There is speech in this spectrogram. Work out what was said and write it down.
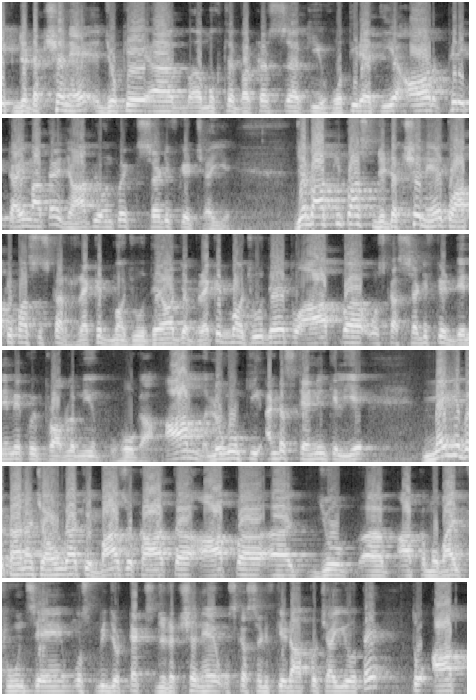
एक डिडक्शन है जो कि मुख्तलिफ़ वर्कर्स की होती रहती है और फिर एक टाइम आता है जहाँ पे उनको एक सर्टिफिकेट चाहिए। जब आपके पास डिडक्शन है तो आपके पास उसका रैकेट मौजूद है और जब रैकेट मौजूद है तो आप उसका सर्टिफिकेट देने में कोई प्रॉब्लम नहीं होगा। आम लोगों की अंडरस्टैंडिंग के लिए मैं ये बताना चाहूँगा कि बाज आप जो आपका मोबाइल फ़ोन से उसमें जो टैक्स डिडक्शन है, उसका सर्टिफिकेट आपको चाहिए होता है तो आप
